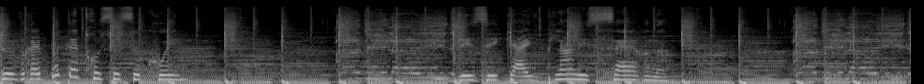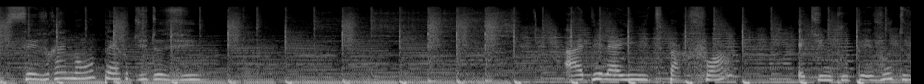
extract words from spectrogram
Devrait peut-être se secouer. Des écailles plein les cernes. C'est vraiment perdu de vue. Adélaïde parfois est une poupée vaudou.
